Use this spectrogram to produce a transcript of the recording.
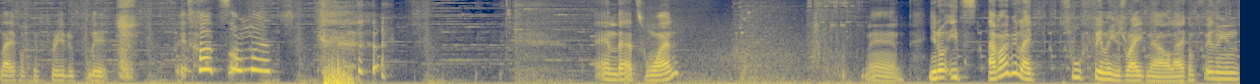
Life of a free to play. It hurts so much. and that's one. Man, you know, it's I'm having like two feelings right now. Like I'm feeling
